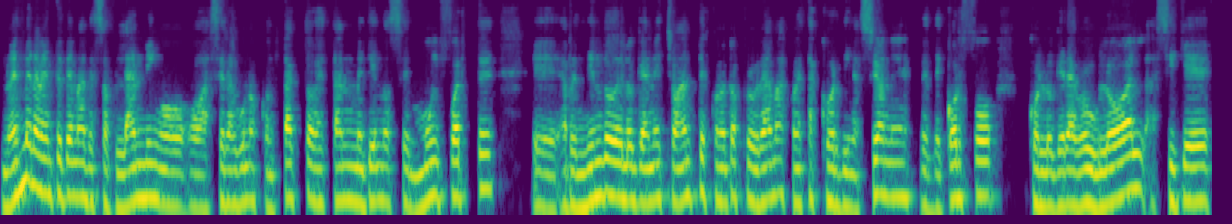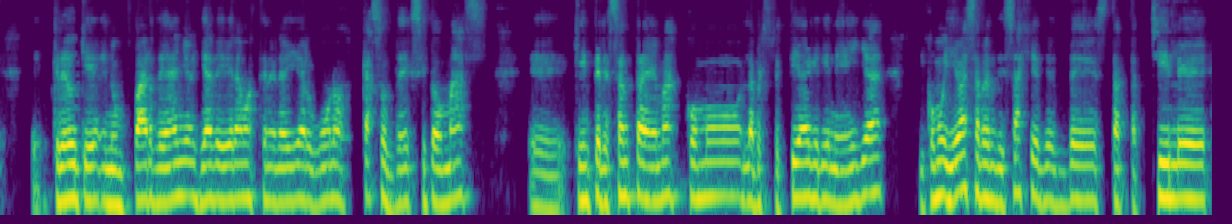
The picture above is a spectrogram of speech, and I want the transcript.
no es meramente temas de soft landing o, hacer algunos contactos, están metiéndose muy fuerte, eh, aprendiendo de lo que han hecho antes con otros programas, con estas coordinaciones desde Corfo, con lo que era Go Global, así que eh, creo que en un par de años ya debiéramos tener ahí algunos casos de éxito más. Eh, qué interesante además cómo la perspectiva que tiene ella y cómo lleva ese aprendizaje desde Startup Chile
